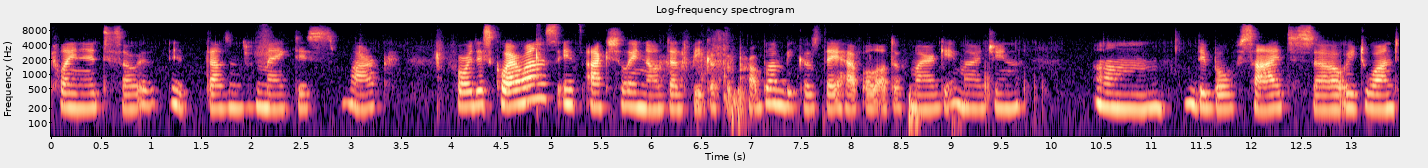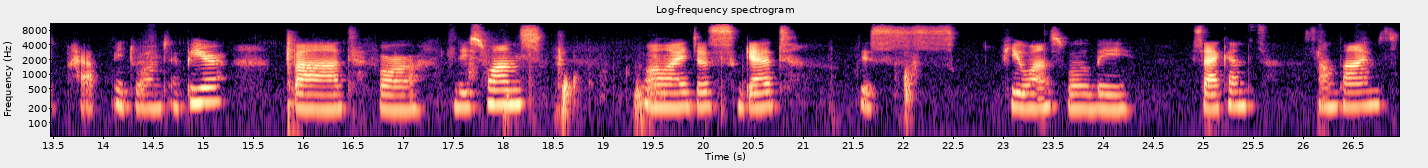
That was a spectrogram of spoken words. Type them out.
clean it so it, it doesn't make this mark. For the square ones, it's actually not that big of a problem because they have a lot of margin, on the both sides, so it won't have it won't appear. But for these ones, well, I just get these few ones will be second sometimes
